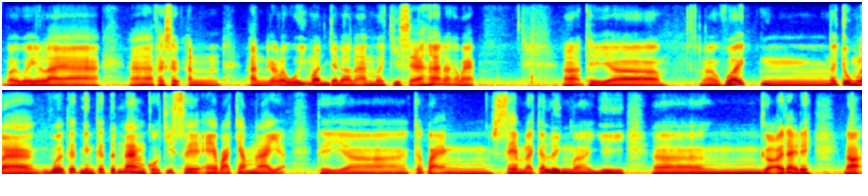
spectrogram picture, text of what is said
bởi vì là à, thật sự anh anh rất là quý mình cho nên là anh mới chia sẻ hết đó các bạn. Đó, thì uh, À, với ừ, nói chung là với cái những cái tính năng của chiếc xe E300 này á thì à, các bạn xem lại cái link mà di à, gửi đây đi. Đó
